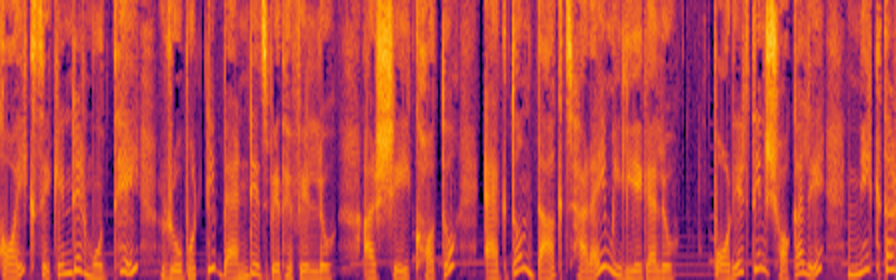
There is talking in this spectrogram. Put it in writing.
কয়েক সেকেন্ডের মধ্যেই রোবটটি ব্যান্ডেজ বেঁধে ফেলল, আর সেই ক্ষত একদম দাগ ছাড়াই মিলিয়ে গেল। পরের দিন সকালে নিক তার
